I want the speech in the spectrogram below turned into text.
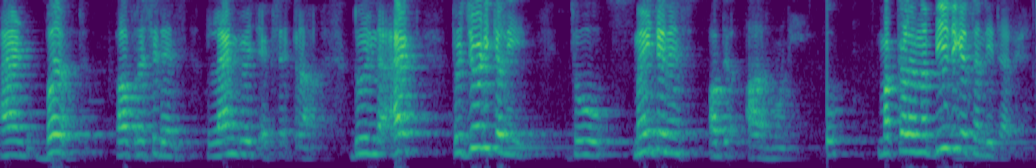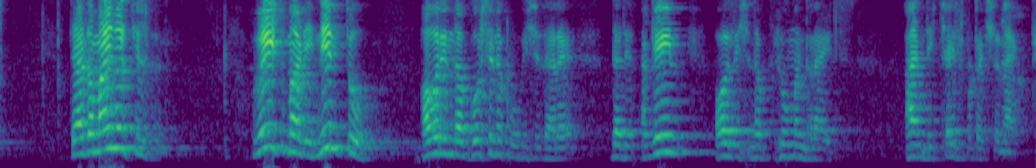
and birth of residence, language, etc., During the act prejudically to maintenance of the harmony. ಮಕ್ಕಳನ್ನು ಬೀದಿಗೆ ತಂದಿದ್ದಾರೆ they are the minor children wait ಮಾಡಿ ನಿಂತು ಅವರಿಂದ ಘೋಷಣೆ ಕೂಗಿಸಿದ್ದಾರೆ that is again violation of human rights and the child protection act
